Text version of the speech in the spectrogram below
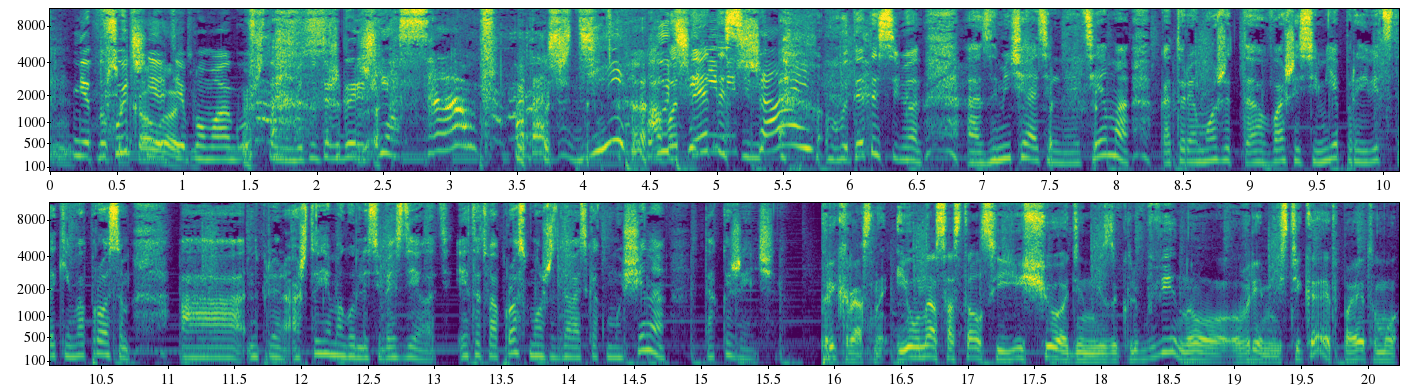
Нет, ну хочешь, я тебе помогу что-нибудь? Ну ты же говоришь, я сам, подожди, А вот лучше не мешай. вот это, Семен, замечательная тема, которая может а, в вашей семье проявиться таким вопросом. А, например, а что я могу для тебя сделать? И этот вопрос может задавать как мужчина, так и женщина. Прекрасно. И у нас остался еще один язык любви, но время истекает, поэтому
